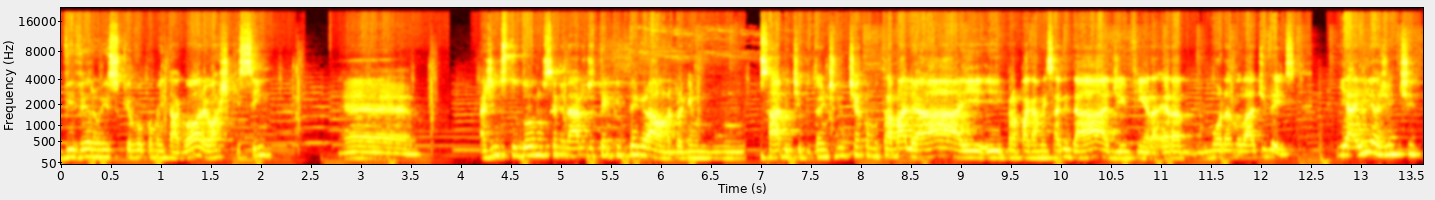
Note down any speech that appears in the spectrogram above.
viveram isso que eu vou comentar agora, eu acho que sim. É, a gente estudou num seminário de tempo integral, né? Para quem não sabe, tipo, então a gente não tinha como trabalhar e, e para pagar mensalidade, enfim, era, era morando lá de vez. E aí a gente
